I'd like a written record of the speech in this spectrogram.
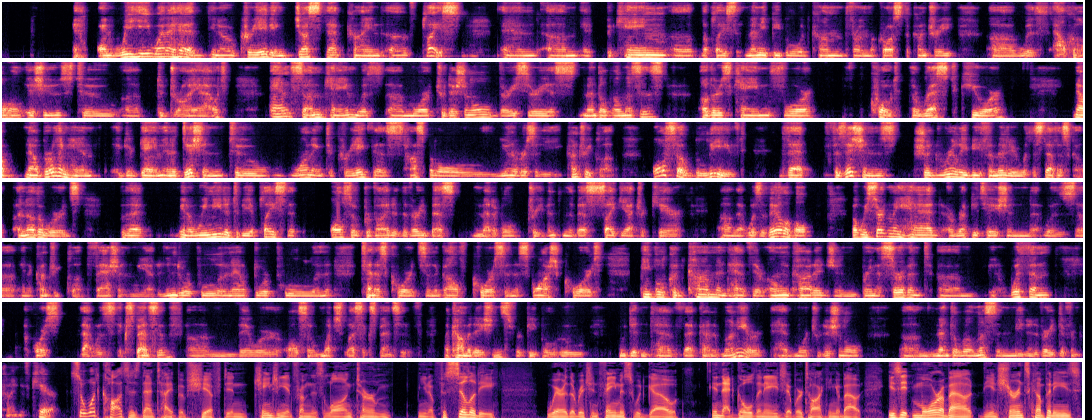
And we he went ahead, you know, creating just that kind of place. And um, it became uh, the place that many people would come from across the country uh, with alcohol issues to uh, to dry out, and some came with uh, more traditional, very serious mental illnesses. Others came for quote the rest cure. Now, now Burlingham game, in addition to wanting to create this hospital university country club, also believed that physicians should really be familiar with the stethoscope. In other words, that you know we needed to be a place that also provided the very best medical treatment and the best psychiatric care uh, that was available. But we certainly had a reputation that was uh, in a country club fashion. We had an indoor pool and an outdoor pool and tennis courts and a golf course and a squash court. People could come and have their own cottage and bring a servant, um, you know, with them. Of course, that was expensive. Um, there were also much less expensive accommodations for people who who didn't have that kind of money or had more traditional um, mental illness and needed a very different kind of care. So, what causes that type of shift in changing it from this long-term, you know, facility where the rich and famous would go in that golden age that we're talking about? Is it more about the insurance companies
